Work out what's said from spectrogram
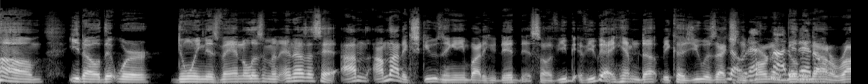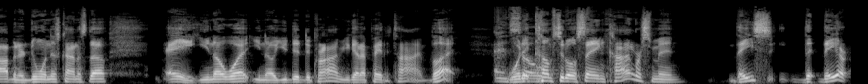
um, you know, that were doing this vandalism. And, and, as I said, I'm, I'm not excusing anybody who did this. So if you, if you got hemmed up because you was actually no, burning a building down or robbing or doing this kind of stuff, hey, you know what? You know, you did the crime. You got to pay the time. But and when so, it comes to those same congressmen, they, they are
